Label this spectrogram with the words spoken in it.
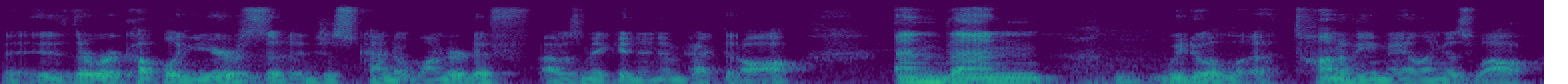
there were a couple of years that I just kind of wondered if I was making an impact at all. And then we do a, a ton of emailing as well.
